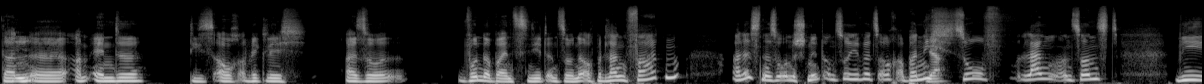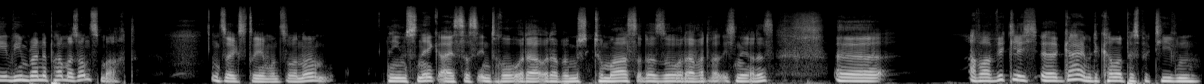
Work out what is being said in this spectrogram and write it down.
Dann Mhm. äh, am Ende, die ist auch wirklich, also wunderbar inszeniert und so, ne, auch mit langen Fahrten, alles, ne, so ohne Schnitt und so jeweils auch, aber nicht Ja. so lang und sonst, wie, wie ein Brandon Palmer sonst macht. Und so extrem und so, ne? Wie im Snake Eyes das Intro oder, oder bei Mission Thomas oder so oder was weiß ich nicht alles. Äh, aber wirklich äh, geil mit den Kameraperspektiven.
